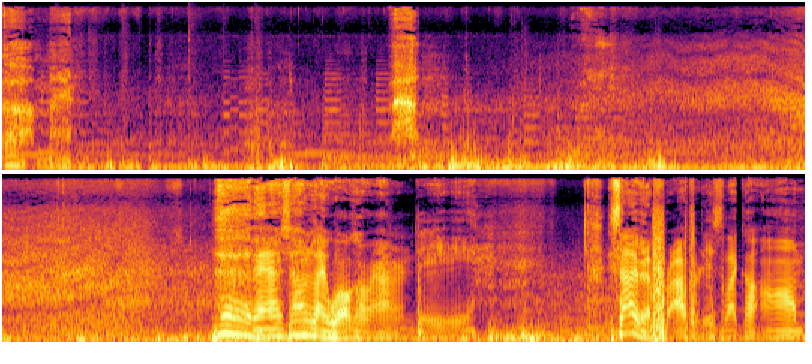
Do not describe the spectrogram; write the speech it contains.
Oh man. So I'm like walking around the. It's not even a property. It's like a um.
